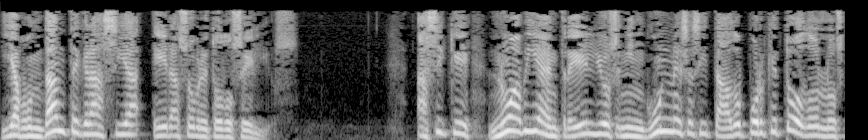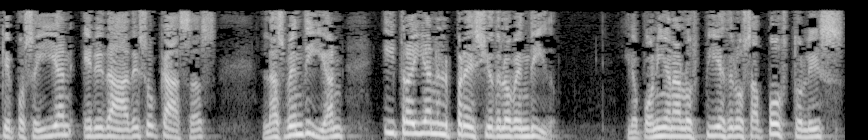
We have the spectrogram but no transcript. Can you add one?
y abundante gracia era sobre todos ellos. Así que no había entre ellos ningún necesitado, porque todos los que poseían heredades o casas las vendían y traían el precio de lo vendido y lo ponían a los pies de los apóstoles,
